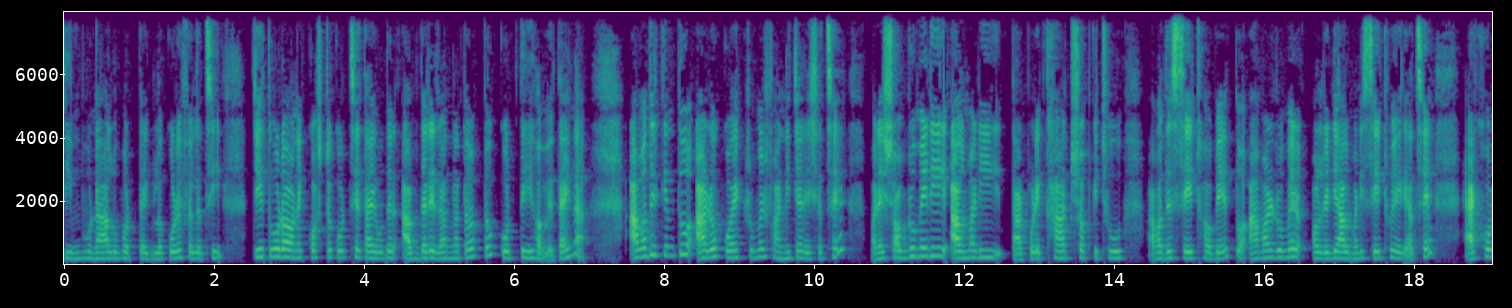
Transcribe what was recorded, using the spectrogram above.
ডিম ভুনা, আলু ভর্তা এগুলো করে ফেলেছি। যেহেতু ওরা অনেক কষ্ট করছে, তাই ওদের আবদারের রান্নাটাও তো করতেই হবে, তাই না? আমাদের কিন্তু আরও কয়েক রুমের ফার্নিচার এসেছে। মানে সব রুমেরই আলমারি, তারপরে খাট সব কিছু আমাদের সেট হবে। তো আমার রুমের অলরেডি আলমারি সেট হয়ে গেছে। এখন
